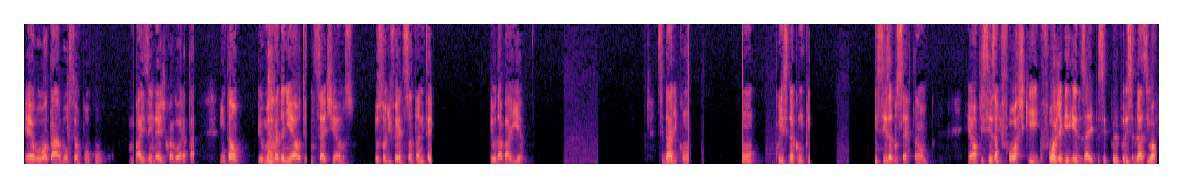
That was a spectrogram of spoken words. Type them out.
é, eu vou voltar, vou ser um pouco mais enérgico agora, tá? Então, eu, meu nome é Daniel, tenho 27 anos. Eu sou de Feira de Santana, interior da Bahia. Cidade com, com, conhecida como Princesa do Sertão. É uma princesa de forte que forja guerreiros aí por esse, por esse Brasil.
